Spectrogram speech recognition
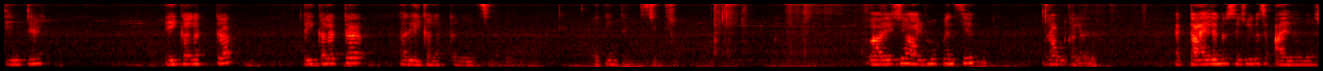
তিনটে। এই কালারটা এই কালারটা আর এই কালারটা নিয়েছি এই তিনটে লিপস্টিক আর এই যে আইব্রো পেন্সিল ব্রাউন কালারের একটা আইলাইনার শেষ হয়ে গেছে আইলাইনার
